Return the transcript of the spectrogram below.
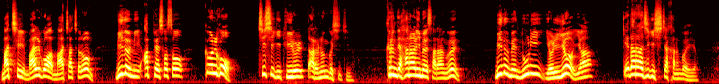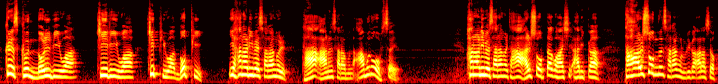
마치 말과 마차처럼 믿음이 앞에 서서 끌고 지식이 뒤를 따르는 것이지요. 그런데 하나님의 사랑은 믿음의 눈이 열려야 깨달아지기 시작하는 거예요. 그래서 그 넓이와 길이와 깊이와 높이 이 하나님의 사랑을 다 아는 사람은 아무도 없어요. 하나님의 사랑을 다 알 수 없다고 하니까 다 알 수 없는 사랑을 우리가 알아서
